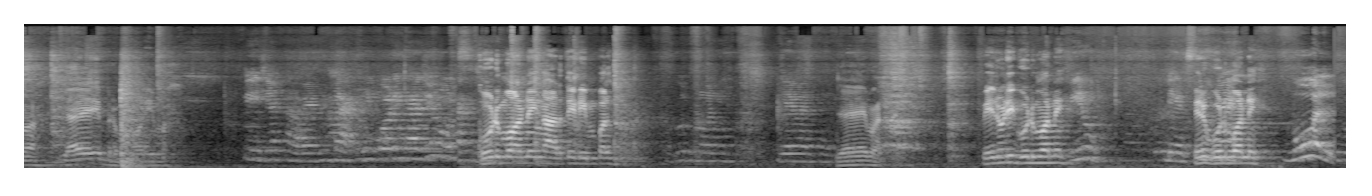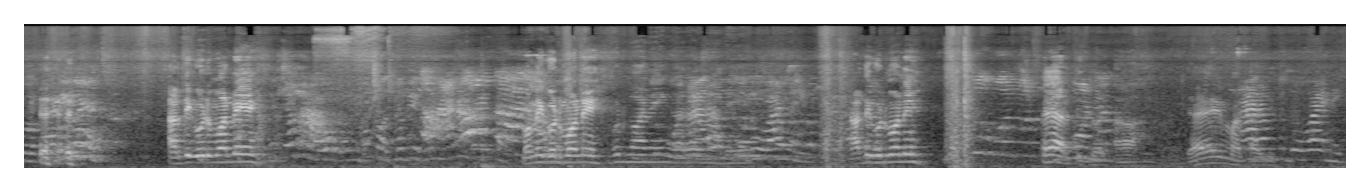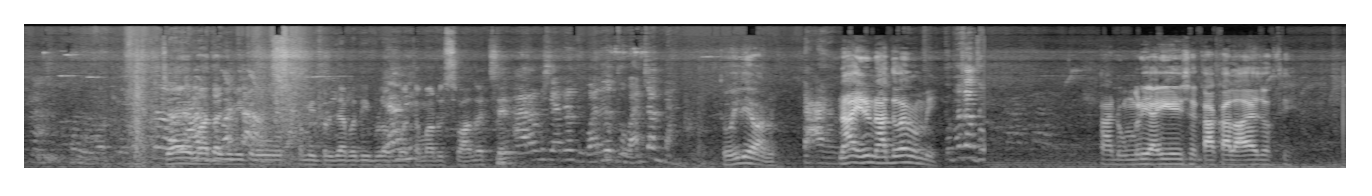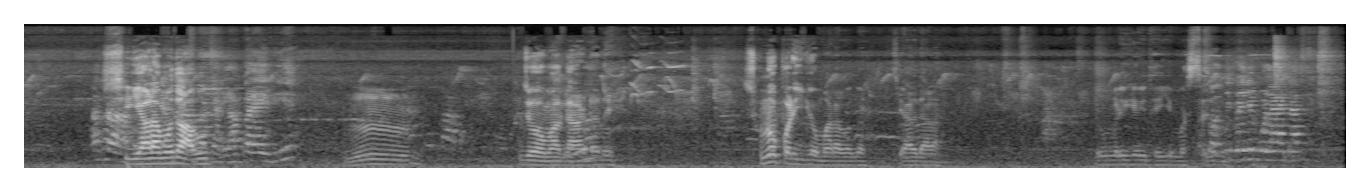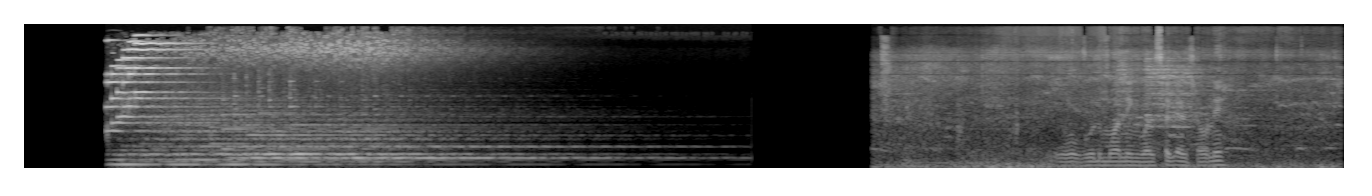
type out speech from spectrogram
બ્રહ્મવાણીમાં જય બ્રહ્મવાણીમાં good morning Aarti Dimple. જય માતા વીરુડી good morning Viru good morning બોલ. Aarti good morning mummy good morning good morning Aarti good morning એ Aarti good હા જય માતાજી. જય માતાજી મિત્રો. અમિત પ્રજાપતિ બ્લોગમાં તમારું સ્વાગત છે. ધોઈ દેવાનું. ના એનું ના ધોવાય મમ્મી. આ ડુંગળી આવી ગઈ છે કાકા લાયા ચોકથી શિયાળામાં તો આવું. હમ. જો અમારા ગાર્ડન. સુનો પડી ગયો મારા વગર ચાર દાડા ડુંગળી કેવી થઈ ગઈ મસ્ત મોર્નિંગ વન્સ અગેન સૌને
